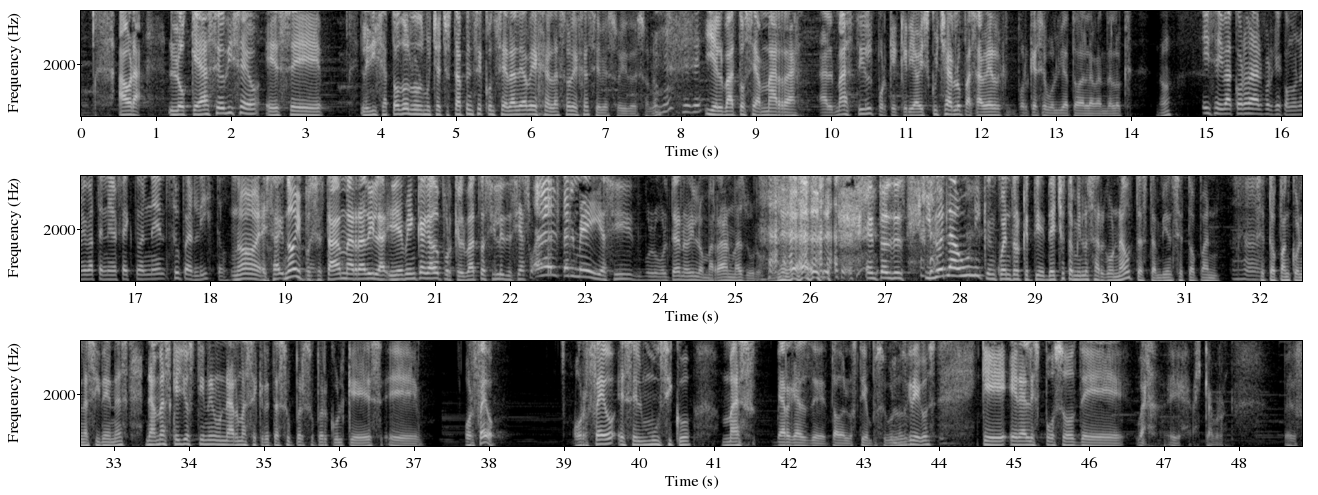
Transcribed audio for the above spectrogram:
Ahora, lo que hace Odiseo es, eh, le dice a todos los muchachos, tápense con cera de abeja las orejas, si habías oído eso, ¿no? sí, sí. Y el vato se amarra al mástil porque quería escucharlo para saber por qué se volvía toda la banda loca, ¿no? Y se iba a acordar porque como no iba a tener efecto en él, súper listo. No, exacto. No, y pues estaba amarrado y, la, y bien cagado porque el vato así les decía, suéltenme. Y así lo voltearon a oír y lo amarraban más duro. Entonces, y no es la único encuentro que tiene. De hecho, también los argonautas también se topan, se topan con las sirenas. Nada más que ellos tienen un arma secreta súper, súper cool que es eh, Orfeo. Orfeo es el músico más vergas de todos los tiempos, según los griegos, que era el esposo de, bueno, eh, ay cabrón, pero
